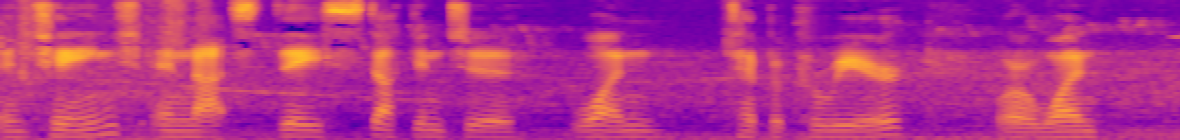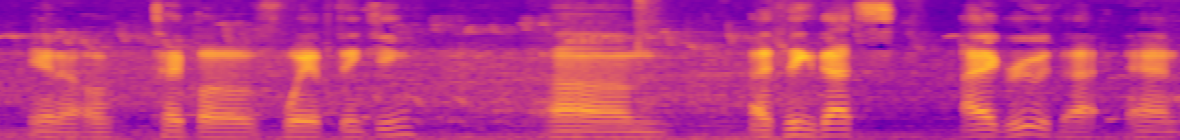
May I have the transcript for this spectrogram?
and change and not stay stuck into one type of career or one you know type of way of thinking. Um, i think that's i agree with that. And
